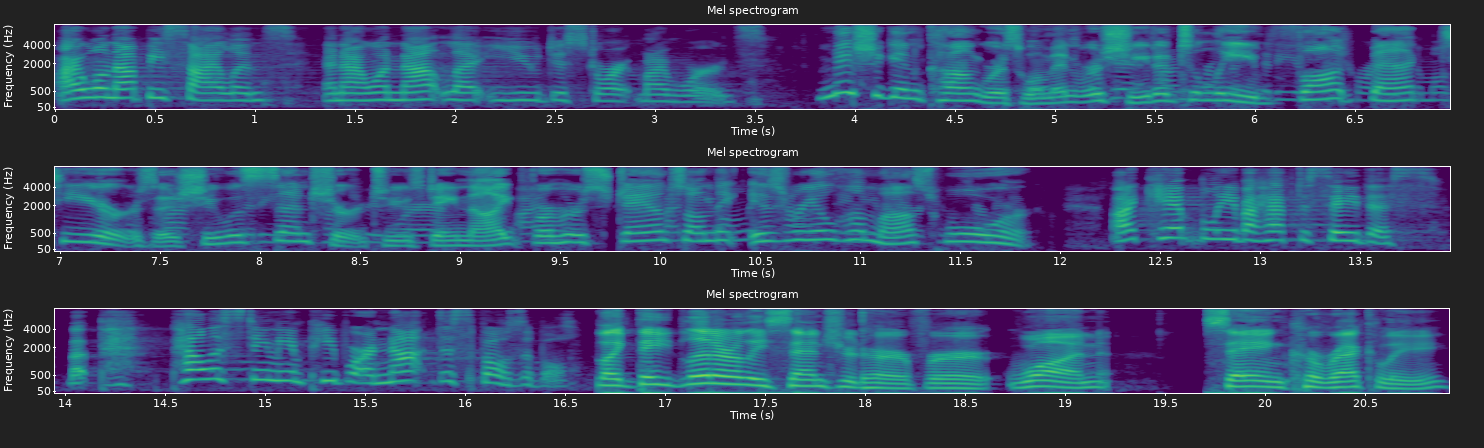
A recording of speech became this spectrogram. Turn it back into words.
I will not be silenced, and I will not let you distort my words. Michigan Congresswoman Rashida Tlaib fought back tears as she was censured Tuesday night for her stance on the Israel Hamas war. I can't believe I have to say this, but P- Palestinian people are not disposable. Like, they literally censured her for one, saying correctly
